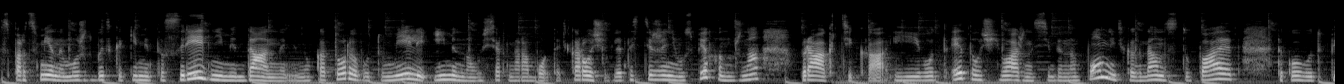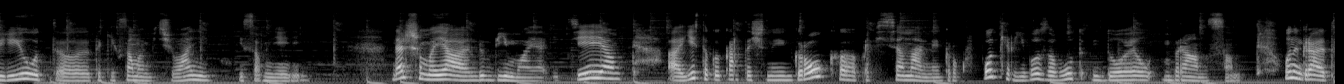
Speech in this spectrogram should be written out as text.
спортсмены, может быть, какими-то средними данными, но которые вот умели именно усердно работать. Короче, для достижения успеха нужна практика, и вот это очень важно себе напомнить, когда наступает такой вот период э, таких самобичеваний и сомнений. Дальше моя любимая идея. А есть такой карточный игрок, э, профессиональный игрок в покер, его зовут Дойл Брансон. Он играет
